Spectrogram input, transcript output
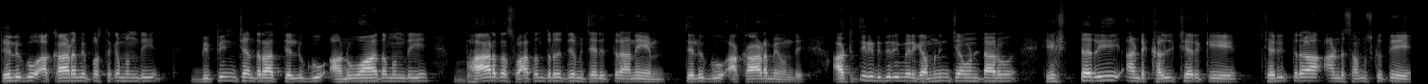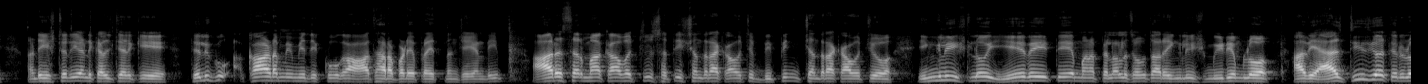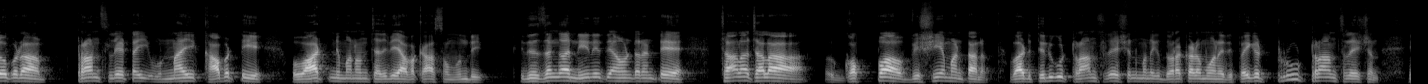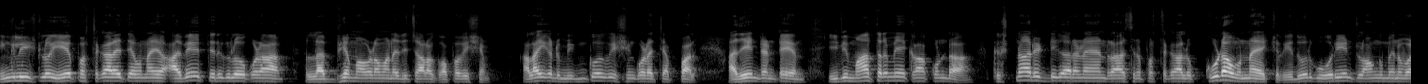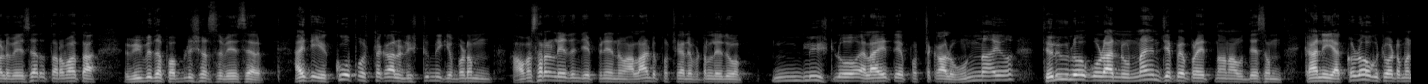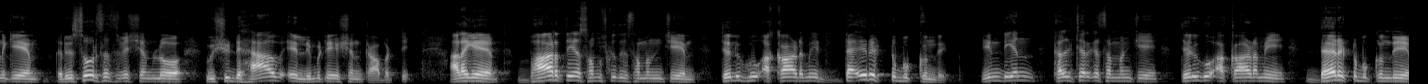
తెలుగు అకాడమీ పుస్తకం ఉంది బిపిన్ చంద్ర తెలుగు అనువాదం ఉంది భారత స్వాతంత్రోద్యమ చరిత్ర అనే తెలుగు అకాడమీ ఉంది. అటు తిరిగి తిరిగి మీరు గమనించే ఉంటారు. హిస్టరీ అండ్ కల్చర్కి చరిత్ర అండ్ సంస్కృతి అంటే హిస్టరీ అండ్ కల్చర్కి తెలుగు అకాడమీ మీద ఎక్కువగా ఆధారపడే ప్రయత్నం చేయండి. ఆర్ఎస్ శర్మ కావచ్చు సతీష్ చంద్ర కావచ్చు బిపిన్ చంద్ర కావచ్చు ఇంగ్లీష్లో ఏవైతే మన పిల్లలు చదువుతారో ఇంగ్లీష్ మీడియంలో అవి యాజ్ టీజ్గా తెలుగులో కూడా ట్రాన్స్లేట్ అయి ఉన్నాయి కాబట్టి వాటిని మనం చదివే అవకాశం ఉంది. ఇది నిజంగా నేనైతే ఏమంటానంటే చాలా చాలా గొప్ప విషయం అంటాను. వాటి తెలుగు ట్రాన్స్లేషన్ మనకి దొరకడము అనేది పైగా ట్రూ ట్రాన్స్లేషన్. ఇంగ్లీష్లో ఏ పుస్తకాలు అయితే ఉన్నాయో అవే తెలుగులో కూడా లభ్యం అవడం అనేది చాలా గొప్ప విషయం. అలాగే ఇక్కడ మీకు ఇంకో విషయం కూడా చెప్పాలి. అదేంటంటే ఇవి మాత్రమే కాకుండా కృష్ణారెడ్డి గారు ఆయన రాసిన పుస్తకాలు కూడా ఉన్నాయి యాక్చువల్గా ఇదివరకు ఓరియంట్ లాంగ్ మెన్ వాళ్ళు వేశారు తర్వాత వివిధ పబ్లిషర్స్ వేశారు. అయితే ఎక్కువ పుస్తకాల లిస్టు మీకు ఇవ్వడం అవసరం లేదని చెప్పి నేను అలాంటి పుస్తకాలు ఇవ్వడం లేదు. ఇంగ్లీష్లో ఎలా అయితే పుస్తకాలు ఉన్నాయో తెలుగులో కూడా అన్ని ఉన్నాయని చెప్పే ప్రయత్నం నా ఉద్దేశం. కానీ ఎక్కడో ఒక చోట మనకి రిసోర్సెస్ విషయంలో we should have a limitation కాబట్టి. అలాగే భారతీయ సంస్కృతికి సంబంధించి తెలుగు అకాడమీ డైరెక్ట్ బుక్ ఉంది. ఇండియన్ కల్చర్కి సంబంధించి తెలుగు అకాడమీ డైరెక్ట్ బుక్ ఉంది.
